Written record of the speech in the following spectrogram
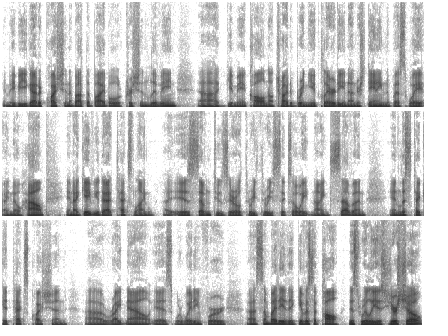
and maybe you got a question about the Bible or Christian living, uh, give me a call and I'll try to bring you clarity and understanding the best way I know how. And I gave you that text line uh, is 720-336-0897. And let's take a text question uh, right now is we're waiting for uh, somebody to give us a call. This really is your show,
